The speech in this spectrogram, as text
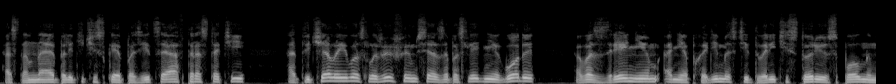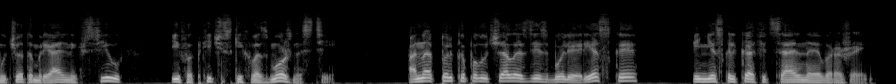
Основная политическая позиция автора статьи отвечала его сложившимся за последние годы воззрением о необходимости творить историю с полным учетом реальных сил и фактических возможностей. Она только получала здесь более резкое и несколько официальное выражение.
